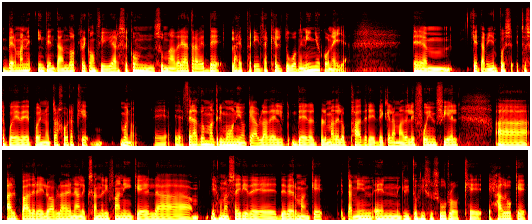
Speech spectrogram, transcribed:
Berman intentando reconciliarse con su madre a través de las experiencias que él tuvo de niño con ella. Em, que también, pues, esto se puede ver pues, en otras obras que, bueno, eh, escenas de un matrimonio que habla del, del problema de los padres, de que la madre le fue infiel a- al padre, lo habla en Alexander y Fanny, que es, la, es una serie de, de Berman que también en Gritos y Susurros, que es algo que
